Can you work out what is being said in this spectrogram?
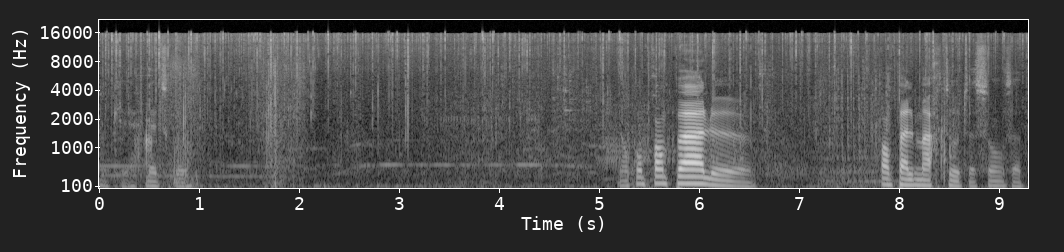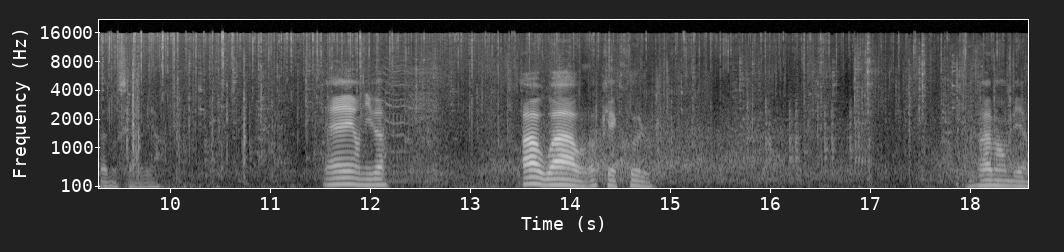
Ok, let's go. On prend pas le... On prend pas le marteau, de toute façon, ça va pas nous servir. Allez, on y va. Ah, waouh, ok, cool. Vraiment bien.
